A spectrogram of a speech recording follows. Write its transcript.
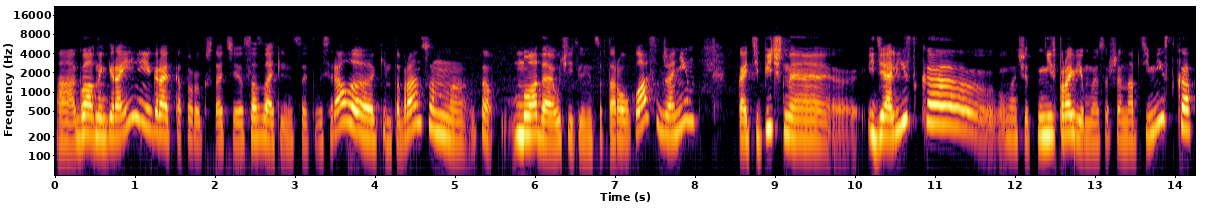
А главной героиней играет, которую, кстати, создательница этого сериала, Кинта Брансон, это молодая учительница второго класса, Джанин, такая типичная э, идеалистка, значит, неисправимая совершенно оптимистка,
